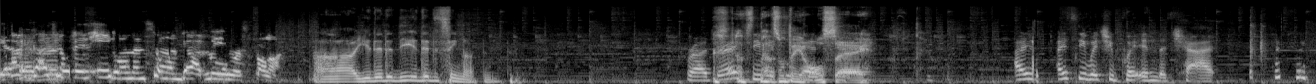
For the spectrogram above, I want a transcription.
Yeah, I got you with an eagle, and then someone got me in response. Uh, you didn't. You didn't see nothing. Roger, I That's, see that's what you they all did say. I I see what you put in the chat.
